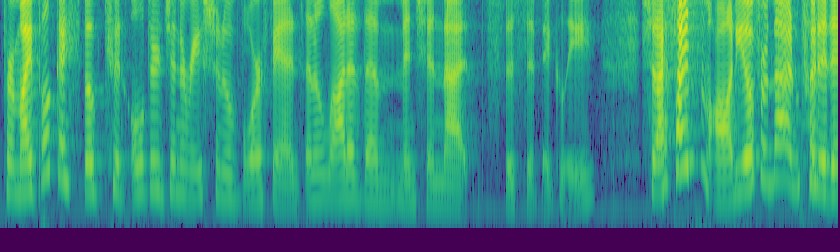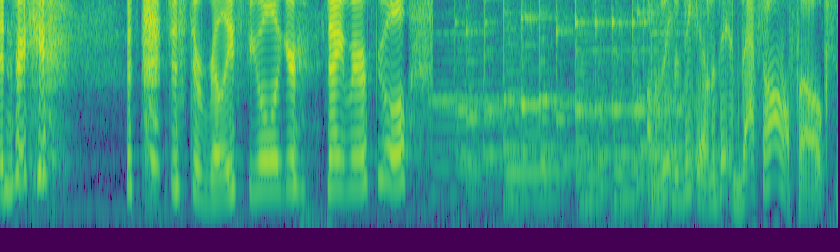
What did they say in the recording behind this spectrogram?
For my book, I spoke to an older generation of Vor fans, and a lot of them mentioned that specifically. Should I find some audio from that and put it in right here? Just to really fuel your nightmare fuel? That's all, folks.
